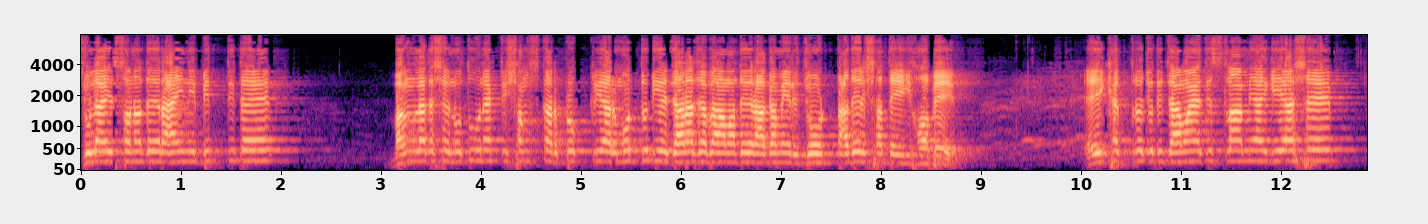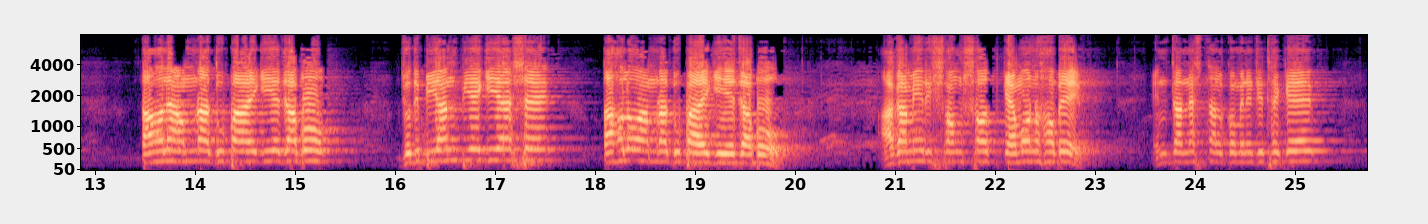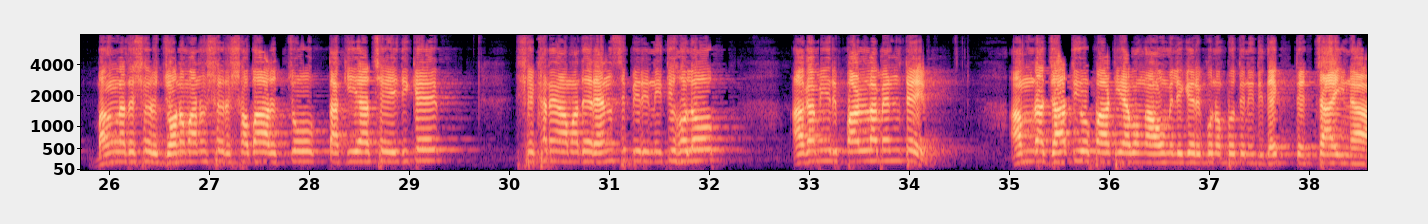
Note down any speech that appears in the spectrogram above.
জুলাই সনদের আইনি ভিত্তিতে বাংলাদেশে নতুন একটি সংস্কার প্রক্রিয়ার মধ্য দিয়ে যারা যাবে আমাদের আগামীর জোট তাদের সাথেই হবে। এই ক্ষেত্রে যদি জামায়াত ইসলামী এগিয়ে আসে, তাহলে আমরা দুপা এগিয়ে যাব। যদি বিএনপি এগিয়ে আসে, তাহলেও আমরা দুপা এগিয়ে যাব। আগামীর সংসদ কেমন হবে? ইন্টারন্যাশনাল কমিউনিটি থেকে বাংলাদেশের জনমানুষের সবার চোখ তাকিয়ে আছে এইদিকে। সেখানে আমাদের এনসিপির নীতি হলো আগামীর পার্লামেন্টে আমরা জাতীয় পার্টি এবং আওয়ামী লীগের কোনো প্রতিনিধি দেখতে চাই না।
